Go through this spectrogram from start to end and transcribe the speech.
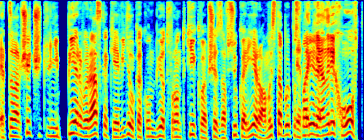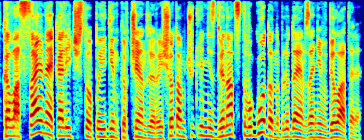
это вообще чуть ли не первый раз, как я видел, как он бьет front kick вообще за всю карьеру. А мы с тобой Это посмотрели Генри Хофт. колоссальное количество поединков Чендлера. Еще там чуть ли не с 12 года наблюдаем за ним в Беллаторе.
